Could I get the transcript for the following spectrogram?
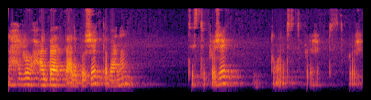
راح نروح على ال path على ال project تبعنا. test project وين test project test project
